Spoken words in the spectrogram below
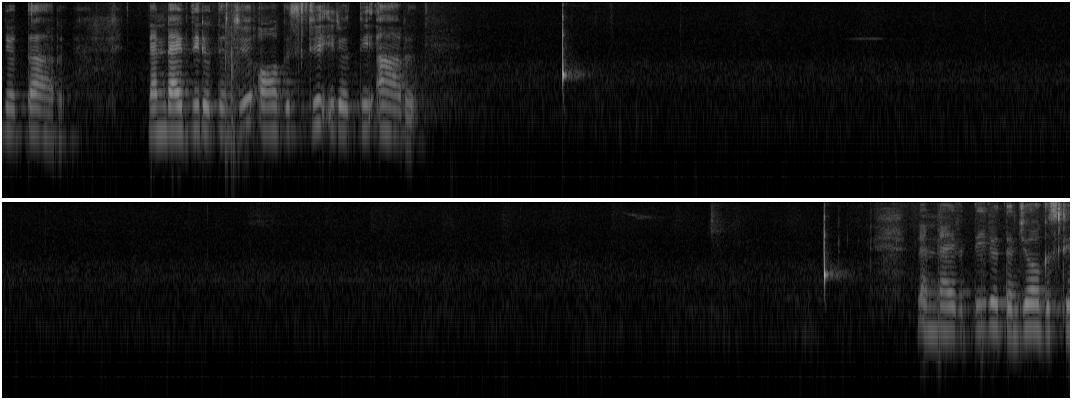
ഇരുപത്തി ആറ് രണ്ടായിരത്തി ഇരുപത്തഞ്ച് ഓഗസ്റ്റ് ഇരുപത്തി ആറ്. രണ്ടായിരത്തി ഇരുപത്തഞ്ച് ഓഗസ്റ്റ്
